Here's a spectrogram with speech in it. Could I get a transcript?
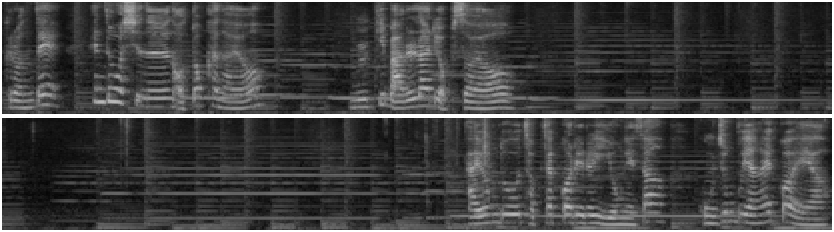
그런데 핸드워시는 어떡하나요? 물기 마를 날이 없어요. 다용도 접착거리를 이용해서 공중부양할 거예요.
